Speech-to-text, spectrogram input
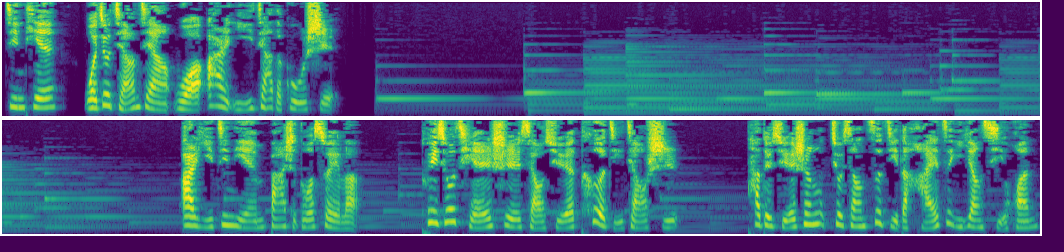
今天我就讲讲我二姨家的故事。二姨今年八十多岁了，退休前是小学特级教师。他对学生就像自己的孩子一样喜欢，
